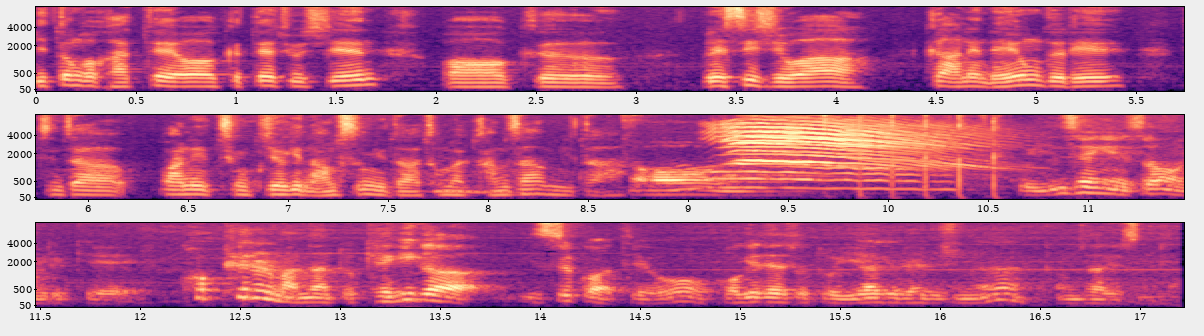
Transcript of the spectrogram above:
있던 것 같아요. 그때 주신, 어, 그, 메시지와 그 안에 내용들이 진짜 많이 지금 기억이 남습니다. 정말 감사합니다. 어, 그 인생에서 이렇게 커피를 만난 또 계기가 있을 것 같아요. 거기에 대해서 또 이야기를 해주시면 감사하겠습니다.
